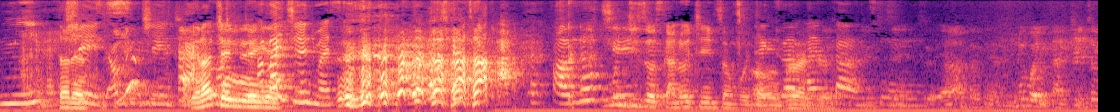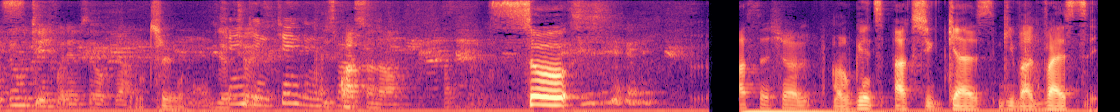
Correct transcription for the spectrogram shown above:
me Tell change to- I'm not changing You're not changing have I again. changed myself I'm not Even changing Jesus cannot change somebody. Oh, exactly I God. can't no, no, So you're not talking- Nobody can change. So people change for themselves. Yeah. True. It's no. your changing changing It's personal. So, last session, I'm going to ask you guys give advice to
